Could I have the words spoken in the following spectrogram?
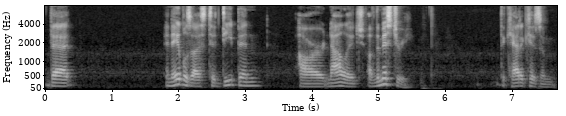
that enables us to deepen our knowledge of the mystery. The Catechism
